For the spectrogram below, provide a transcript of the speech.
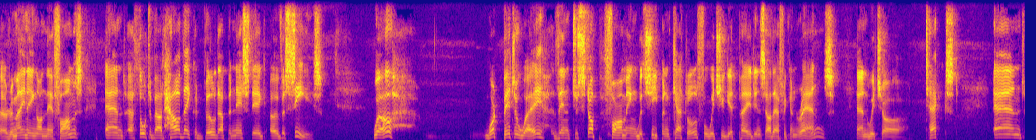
uh, remaining on their farms and uh, thought about how they could build up a nest egg overseas. Well, what better way than to stop farming with sheep and cattle for which you get paid in South African rands and which are taxed and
